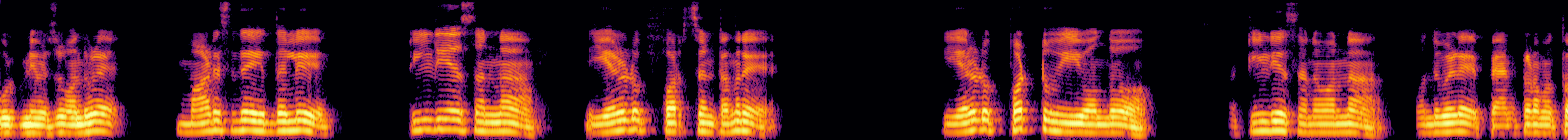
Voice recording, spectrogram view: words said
ಗುಡ್ ನ್ಯೂಸ್. ಒಂದ್ ವೇಳೆ ಮಾಡಿಸದೇ ಇದ್ದಲ್ಲಿ ಟಿ ಡಿ ಎಸ್ ಅನ್ನ ಎರಡು ಪರ್ಸೆಂಟ್ ಅಂದ್ರೆ ಎರಡು ಪಟ್ಟು ಈ ಒಂದು ಟಿ ಡಿ ಎಸ್ ಹಣವನ್ನು ಒಂದು ವೇಳೆ ಪ್ಯಾನ್ ಕಾರ್ಡ್ ಮತ್ತು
